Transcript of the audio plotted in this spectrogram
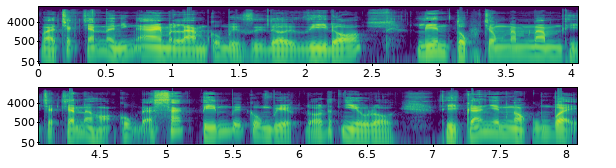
Và chắc chắn là những ai mà làm công việc gì đó, gì đó liên tục trong 5 năm thì chắc chắn là họ cũng đã xác tín với công việc đó rất nhiều rồi. Thì cá nhân Ngọc cũng vậy.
